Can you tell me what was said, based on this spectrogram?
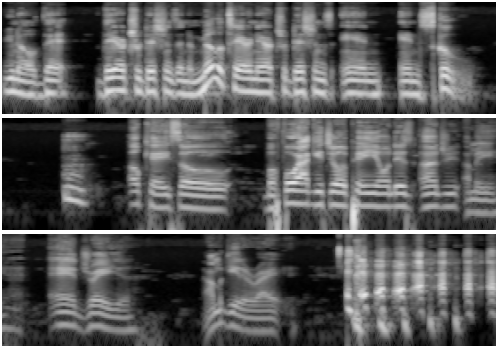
you know, that there are traditions in the military and there are traditions in, in school. Mm. Okay. So before I get your opinion on this, Andre, I mean, Andrea, I'm gonna get it right.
